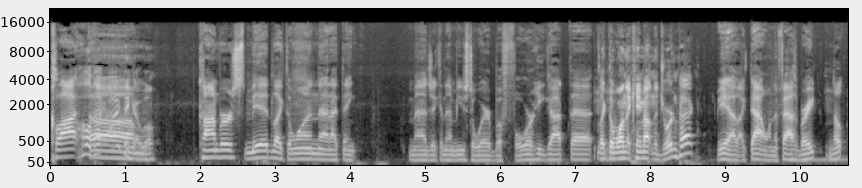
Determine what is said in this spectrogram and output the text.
Clot. Oh, that, I think I um, will. Converse mid, like the one that I think Magic and them used to wear before he got that. Like the one that came out in the Jordan pack. Yeah, like that one, the fast break. Nope.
